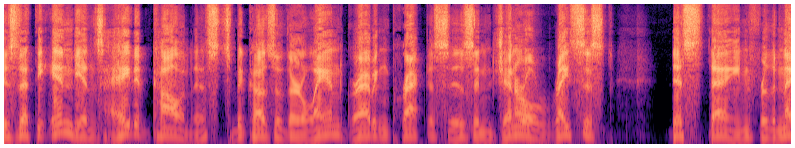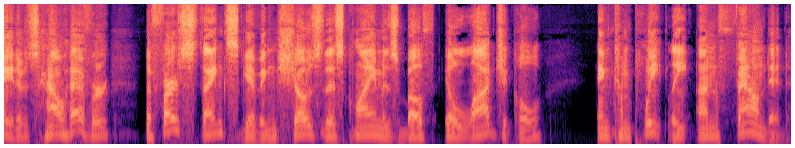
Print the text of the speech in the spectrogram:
is that the Indians hated colonists because of their land grabbing practices and general racist disdain for the natives. However, the first Thanksgiving shows this claim is both illogical and completely unfounded.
